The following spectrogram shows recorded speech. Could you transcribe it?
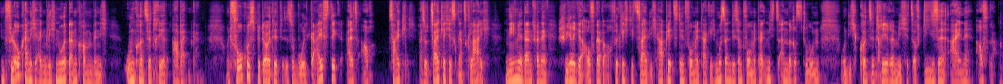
In Flow kann ich eigentlich nur dann kommen, wenn ich unkonzentriert arbeiten kann. Und Fokus bedeutet sowohl geistig als auch zeitlich. Also zeitlich ist ganz klar, ich nehme mir dann für eine schwierige Aufgabe auch wirklich die Zeit. Ich habe jetzt den Vormittag, ich muss an diesem Vormittag nichts anderes tun und ich konzentriere mich jetzt auf diese eine Aufgabe.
